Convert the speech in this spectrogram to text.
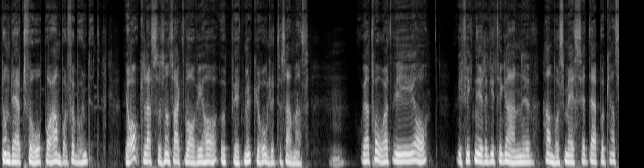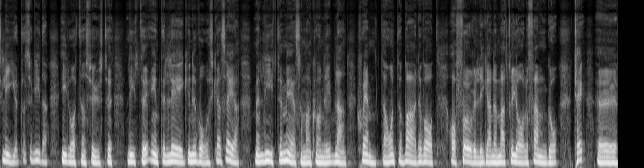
De där två på Handbollförbundet. Ja, Klasse som sagt var, vi har upplevt mycket roligt tillsammans. Och jag tror att vi, ja, vi fick ner det lite grann eh, handbollsmässigt där på kansliet och så vidare. Idrottens hus till lite, inte lägre nivå ska jag säga, men lite mer som man kunde ibland skämta och inte bara det var av föreliggande material och framgår. Te, eh,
